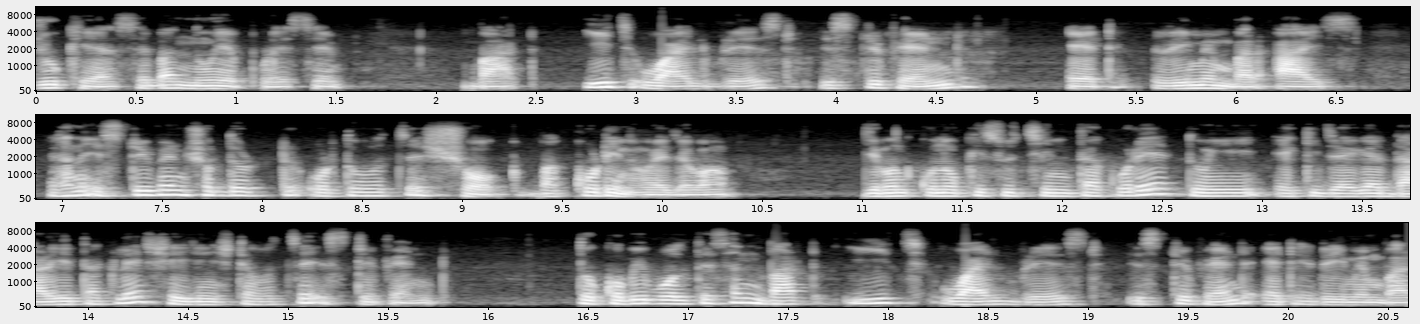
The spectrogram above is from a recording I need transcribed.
ঝুঁকে আছে বা নুয়ে পড়েছে। But each wild breast stiffened at remember ice. এখানে স্টিফেন শব্দের অর্থ হচ্ছে শখ বা কঠিন হয়ে যাওয়া। যেমন কোনো কিছু চিন্তা করে তুমি একই জায়গায় দাঁড়িয়ে থাকলে সেই জিনিসটা হচ্ছে স্টিফেন্ড। তো কবি বলতেছেন but each wild breast stiffened at remember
